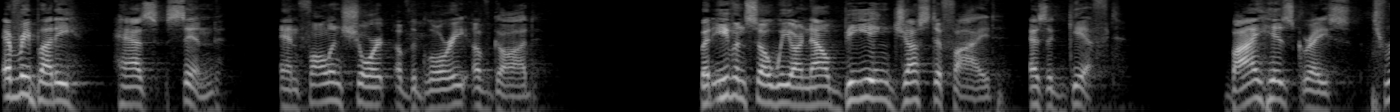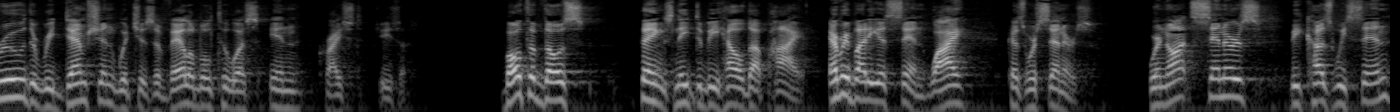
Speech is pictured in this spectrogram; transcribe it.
everybody has sinned and fallen short of the glory of God. But even so, we are now being justified as a gift by his grace through the redemption which is available to us in Christ Jesus. Both of those things need to be held up high. Everybody has sinned. Why? Because we're sinners. We're not sinners because we sin.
